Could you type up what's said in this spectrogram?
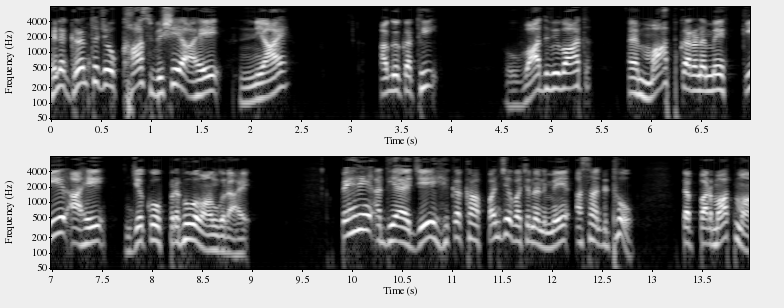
हिन ग्रंथ जो ख़ासि विषय आहे न्याय अॻकथी वाद विवाद ऐं माप करण में केरु आहे जेको प्रभुअ वांगुरु आहे पहिरें अध्याय जे हिक खां पंज वचननि में असां ॾिठो त परमात्मा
